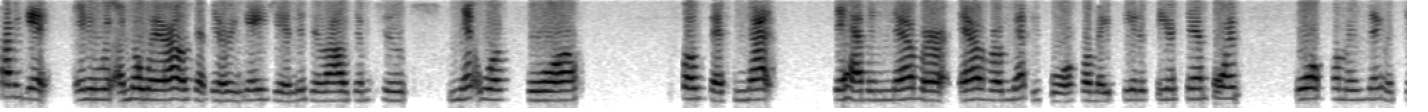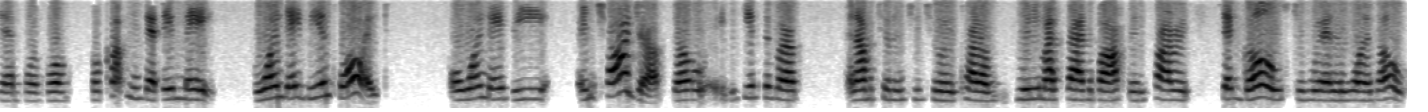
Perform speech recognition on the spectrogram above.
probably get anywhere or nowhere else that they're engaged in. This allows them to network for folks that's not they haven't never ever met before from a to peer standpoint or from an executive standpoint for for companies that they may one day be employed or one day be in charge of. So it gives them a an opportunity to kind of dream outside the box and probably set goals to where they want to go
